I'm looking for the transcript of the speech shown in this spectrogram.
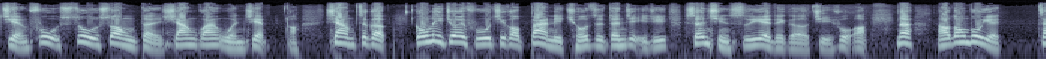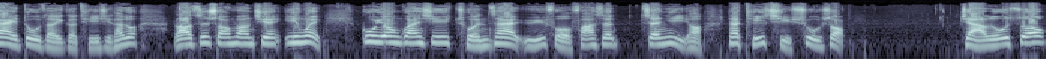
减负诉讼等相关文件哦，向这个公立就业服务机构办理求职登记以及申请失业的一个给付哦。那劳动部也再度的一个提醒，他说，劳资双方间因为雇佣关系存在与否发生。争议哦，那提起诉讼，假如说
